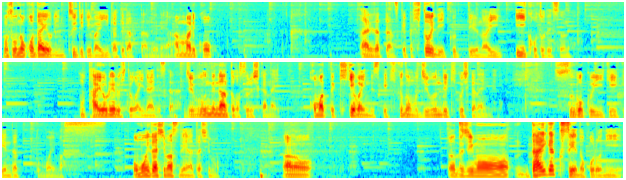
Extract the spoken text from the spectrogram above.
もうその子頼りについていけばいいだけだったんでね。あんまりこうあれだったんですけどやっぱ一人で行くっていうのはいいいいことですよね。もう頼れる人がいないですから。自分で何とかするしかない。困って聞けばいいんですけど聞くのも自分で聞くしかないんでね。すごくいい経験だと思います。思い出しますね私も。あの私も大学生の頃に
